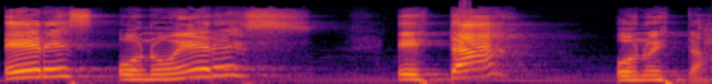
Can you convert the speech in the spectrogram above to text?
¿eres o no eres? ¿Está o no está?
